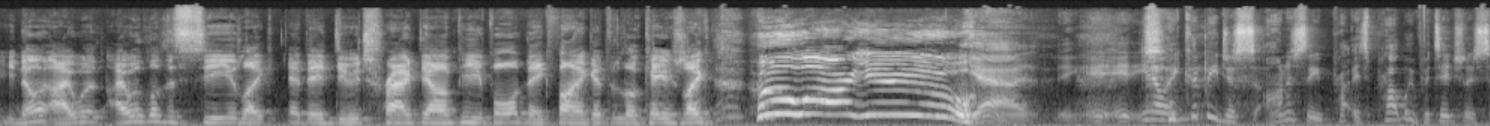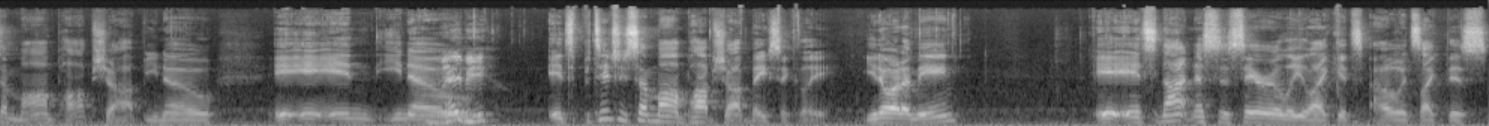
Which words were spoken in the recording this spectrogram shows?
You know, what? I would I would love to see like if they do track down people, they finally get the location. Like, who are you? yeah, it, it, you know, it could be just honestly, it's probably potentially some mom and pop shop. You know, in you know, Maybe. It's potentially some mom and pop shop, basically. You know what I mean? It, it's not necessarily like it's oh, it's like this,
